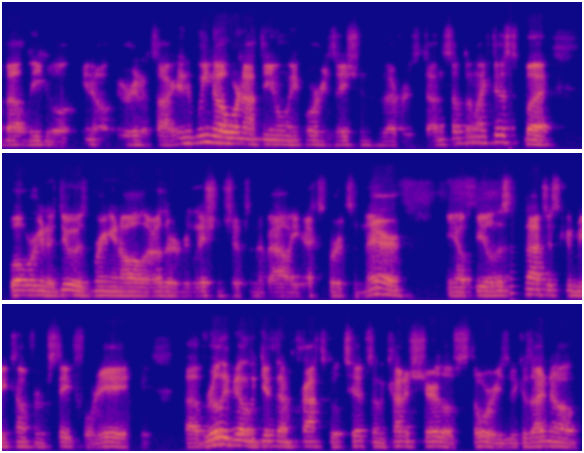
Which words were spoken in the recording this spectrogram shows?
about legal you know we're going to talk and we know we're not the only organization who ever has done something like this but what we're going to do is bring in all our other relationships in the valley experts in their you know field it's not just going to be come from state 48 uh, really be able to give them practical tips and kind of share those stories because I know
